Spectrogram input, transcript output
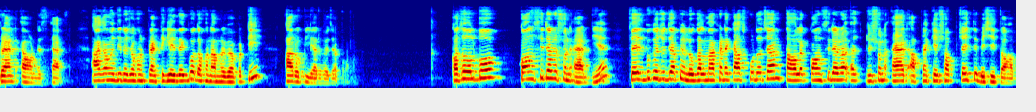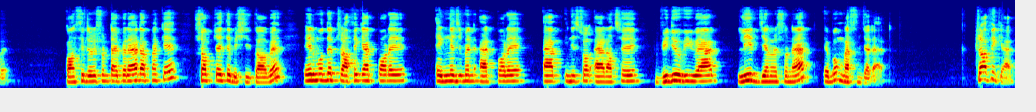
ব্র্যান্ড অ্যাওয়ারনেস অ্যাড আগামী দিনে যখন প্র্যাকটিক্যালি দেখব, তখন আমরা ব্যাপারটি আরও ক্লিয়ার হয়ে যাব। কথা বলব কনসিডারেশন অ্যাড নিয়ে। ফেসবুকে যদি আপনি লোকাল মার্কেটে কাজ করতে চান, তাহলে কনসিডারেশন অ্যাড আপনাকে সবচাইতে বেশি দিতে হবে। কনসিডারেশন টাইপের অ্যাড আপনাকে সবচাইতে বেশি দিতে হবে। এর মধ্যে ট্রাফিক অ্যাড পড়ে এঙ্গেজমেন্ট অ্যাড পড়ে অ্যাপ ইনস্টল অ্যাড আছে video view ad lead generation ad এবং messenger ad traffic ad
